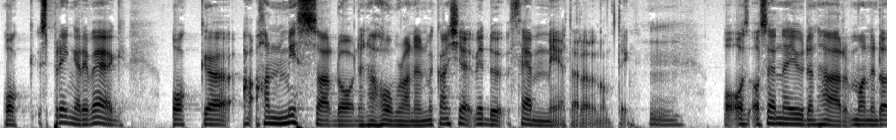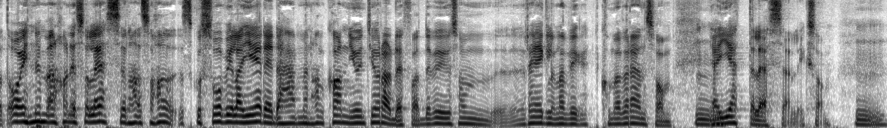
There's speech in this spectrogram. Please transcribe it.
och springer iväg. Och eh, han missar då den här homerunnen med kanske vet du, fem meter eller någonting. Mm. Och, och, sen är ju den här mannen då att oj nej men han är så ledsen, alltså, han skulle så vilja ge dig det här men han kan ju inte göra det för det var ju som reglerna vi kom överens om. Jag är jätteledsen liksom. Mm.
